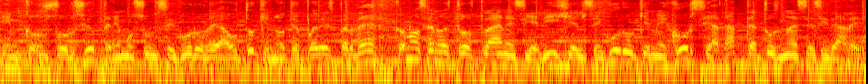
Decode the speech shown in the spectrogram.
En Consorcio tenemos un seguro de auto que no te puedes perder. Conoce nuestros planes y elige el seguro que mejor se adapte a tus necesidades.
